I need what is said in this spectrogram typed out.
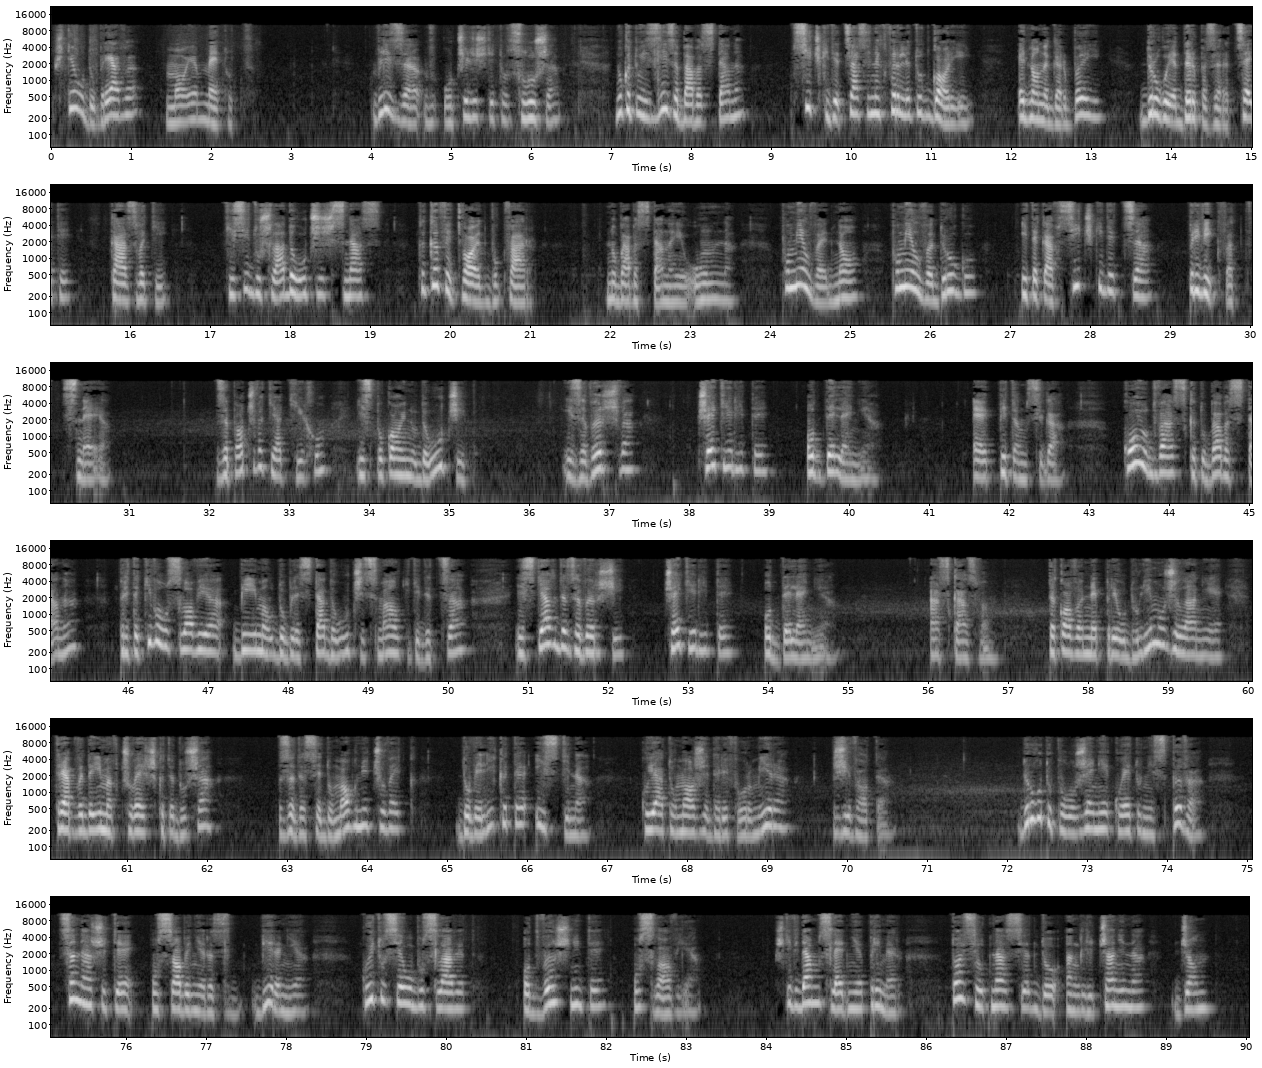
ще одобрява моя метод. влиза в училището, слуша, но като излиза баба Стана, всички деца се нахвърлят отгоре едно на гърба й, друго я дърпа за ръцете, казва ти — ти си дошла да учиш с нас, какъв е твоят буквар? Но баба стана е умна, помилва едно, помилва друго, и така всички деца привикват с нея. Започва тя тихо и спокойно да учи и завършва четирите отделения. Е, питам сега, кой от вас, като баба стана, при такива условия би имал доблестта да учи с малките деца и с тях да завърши четирите отделения? Аз казвам, такова непреодолимо желание трябва да има в човешката душа, за да се домогне човек до великата истина, която може да реформира живота. Другото положение, което ни спъва, са нашите особени разбирания, които се обославят от външните условия. Ще ви дам следния пример. Той се отнася до англичанина Джон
